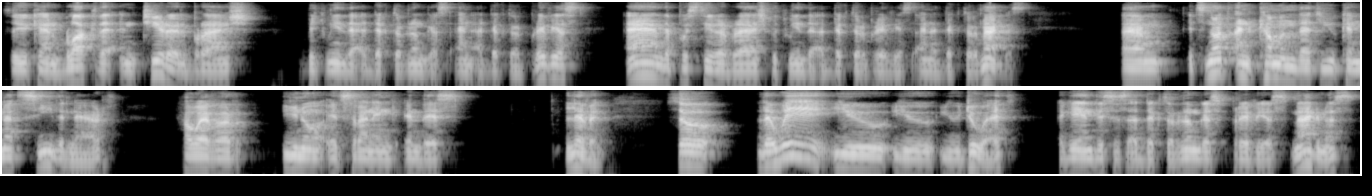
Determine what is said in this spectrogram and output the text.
so you can block the anterior branch between the adductor longus and adductor brevis, and the posterior branch between the adductor brevis and adductor magnus. Um, it's not uncommon that you cannot see the nerve. However, you know it's running in this level. So the way you you you do it, again, this is adductor longus brevis magnus.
